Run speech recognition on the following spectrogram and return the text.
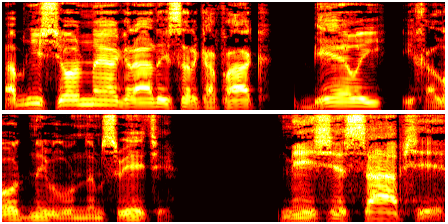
обнесенный оградой саркофаг, белый и холодный в лунном свете. «Миссис Сапси»,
